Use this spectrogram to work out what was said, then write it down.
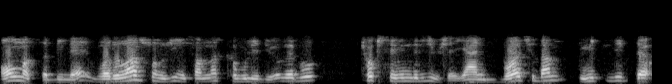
olmasa bile varılan sonucu insanlar kabul ediyor ve bu çok sevindirici bir şey. Yani bu açıdan ümitlilik de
